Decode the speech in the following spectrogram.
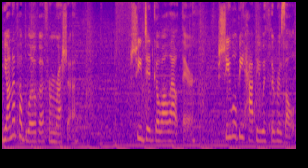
Yana Pavlova from Russia. She did go all out there. She will be happy with the result.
